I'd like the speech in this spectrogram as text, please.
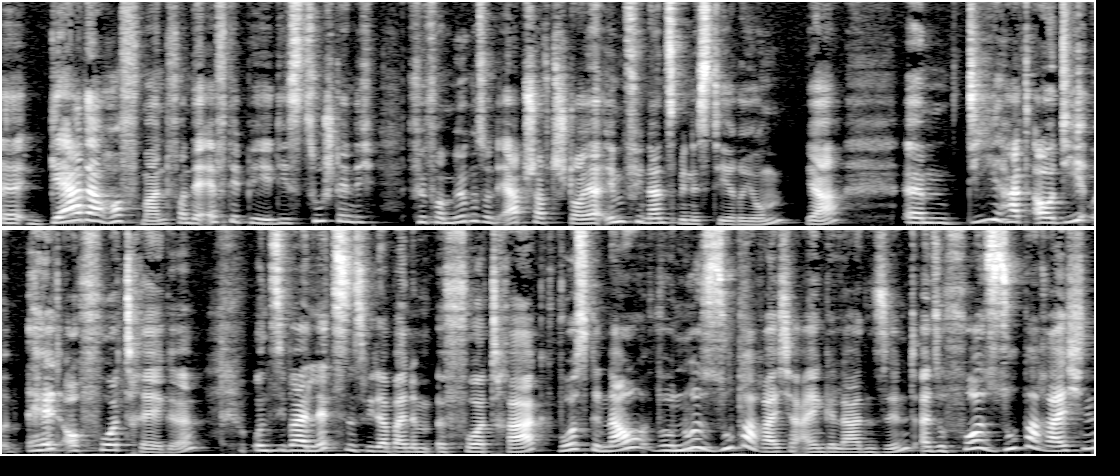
äh, Gerda Hoffmann von der FDP, die ist zuständig für Vermögens- und Erbschaftssteuer im Finanzministerium, ja. Ähm, die hat auch, die hält auch Vorträge und sie war letztens wieder bei einem äh, Vortrag, wo es genau, wo nur Superreiche eingeladen sind, also vor Superreichen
